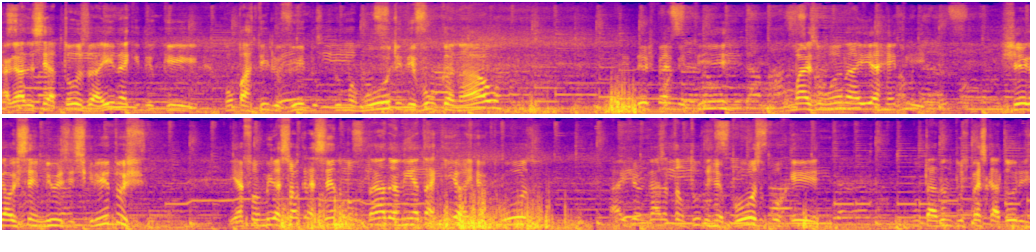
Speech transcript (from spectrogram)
Agradecer a todos aí, né, que, que compartilham o vídeo do, Mamuto e divulgam o canal. Deus permitir, por mais um ano aí a gente chega aos 100 mil inscritos. E a família só crescendo, montada, a minha tá aqui ó, em repouso. As jangadas estão tudo em repouso porque não tá dando para os pescadores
